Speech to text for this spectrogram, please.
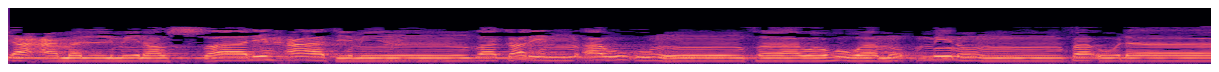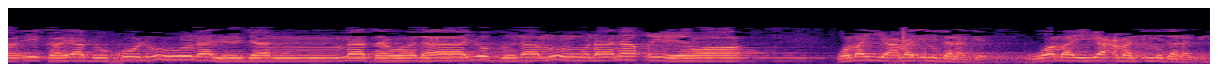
يعمل من الصالحات من ذكر أو أنثى وهو مؤمن فأولئك يدخلون الجنة ولا يظلمون نقيرا. ومن يعمل إني دلقه. ومن يعمل إني دلقه.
